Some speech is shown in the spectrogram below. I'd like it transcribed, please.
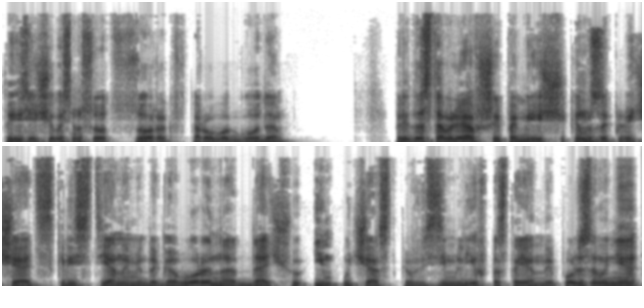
1842 года. Предоставлявший помещикам заключать с крестьянами договоры на отдачу им участков земли в постоянное пользование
